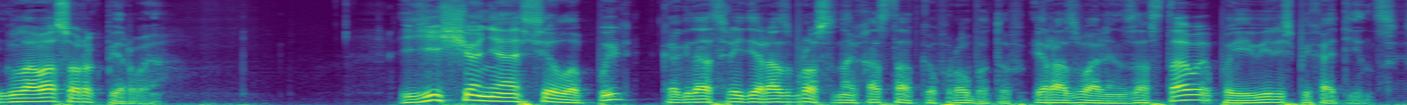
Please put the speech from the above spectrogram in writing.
Глава 41. Еще не осела пыль, когда среди разбросанных остатков роботов и развалин заставы появились пехотинцы.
